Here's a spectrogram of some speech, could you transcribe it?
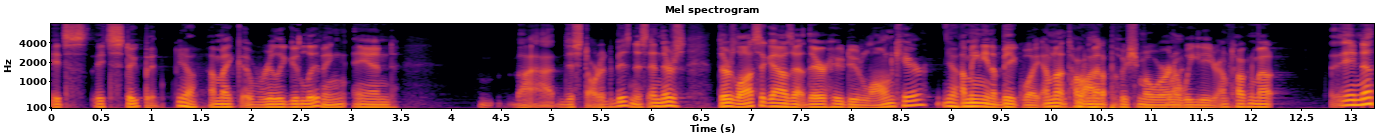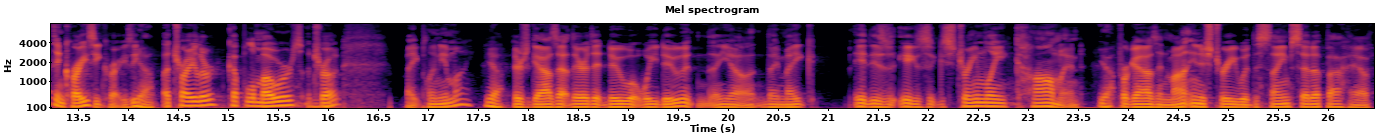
it's it's stupid. Yeah. I make a really good living, and I just started a business. And there's there's lots of guys out there who do lawn care. Yeah. I mean, in a big way. I'm not talking Right. about a push mower and Right. a weed eater. I'm talking about and nothing crazy, crazy. Yeah. A trailer, a couple of mowers, a Mhm. truck, make plenty of money. Yeah. There's guys out there that do what we do. They uh, they make it is it is extremely common Yeah. for guys in my industry with the same setup I have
